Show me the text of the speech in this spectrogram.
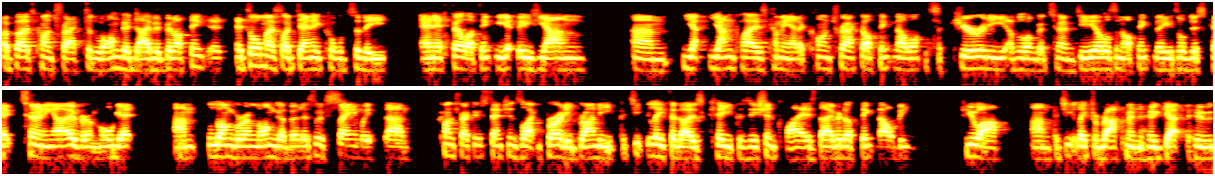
are both contracted longer, David. But I think it, it's almost identical to the NFL. I think you get these young um, young players coming out of contract. I think they want the security of longer term deals, and I think these will just keep turning over and we'll get um, longer and longer. But as we've seen with um, contract extensions like Brodie Grundy, particularly for those key position players, David, I think they'll be fewer, um, particularly for Ruckman, who get who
